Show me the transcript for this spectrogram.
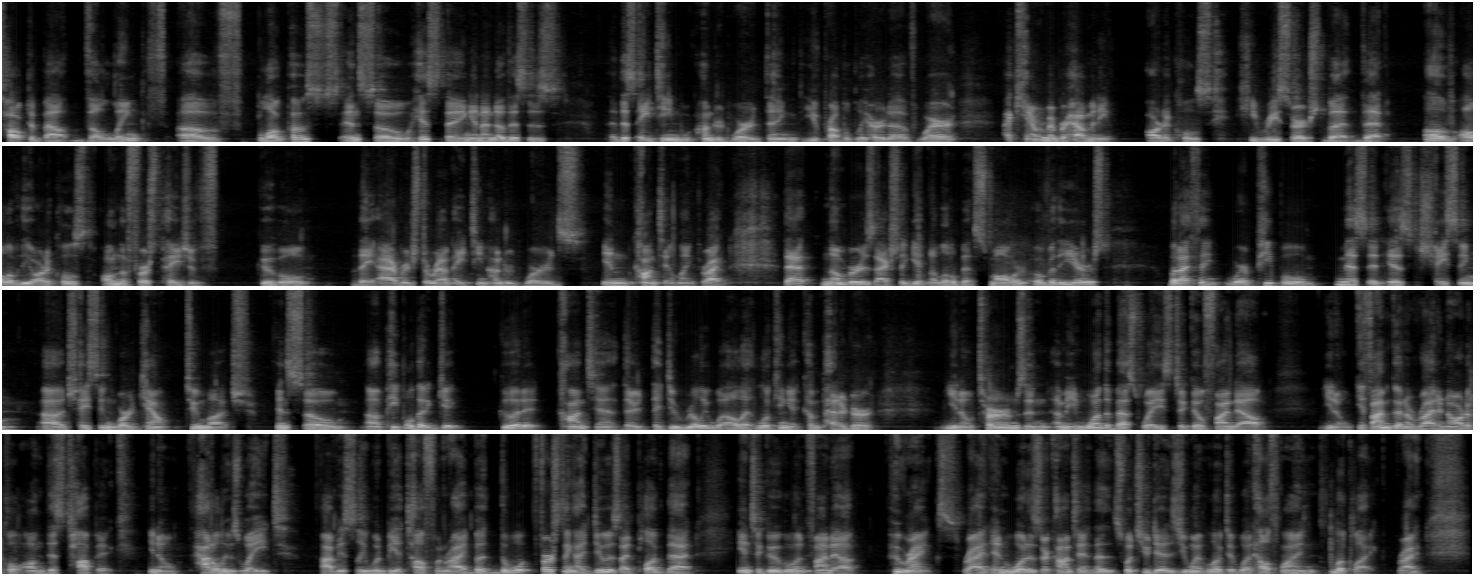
talked about the length of blog posts. And so his thing, and I know this is this 1800 word thing you've probably heard of, where I can't remember how many articles he researched, but that of all of the articles on the first page of Google, they averaged around 1800 words in content length, right? That number is actually getting a little bit smaller over the years. But I think where people miss it is chasing uh, chasing word count too much. And so uh, people that get good at content, they they do really well at looking at competitor, you know, terms. And I mean, one of the best ways to go find out, you know, if I'm going to write an article on this topic, you know, how to lose weight, obviously would be a tough one, right? But the first thing I do is I'd plug that into Google and find out who ranks, right? And what is their content? That's what you did is you went and looked at what Healthline looked like, right?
